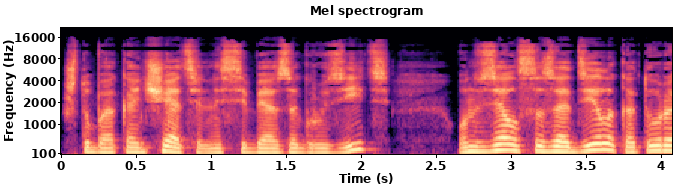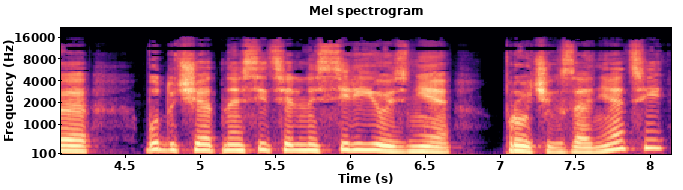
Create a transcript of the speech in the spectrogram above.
Чтобы окончательно себя загрузить, он взялся за дело, которое, будучи относительно серьезнее прочих занятий,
